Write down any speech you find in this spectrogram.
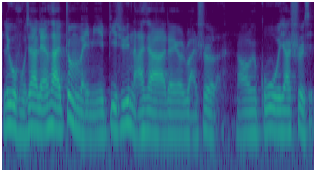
利物浦现在联赛这么萎靡，必须拿下这个软柿子，然后鼓舞一下士气。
